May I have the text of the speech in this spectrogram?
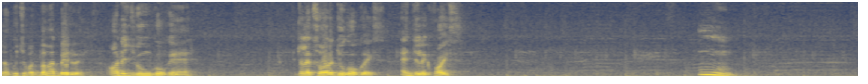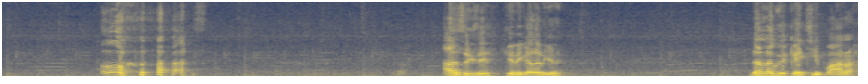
Ini lagu cepet banget by the way. Oh ini Jungkooknya ya. Kita lihat suara Jungkook guys. Angelic voice. Hmm. Oh. Asik sih kiri kanan gitu. Dan lagunya catchy parah.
